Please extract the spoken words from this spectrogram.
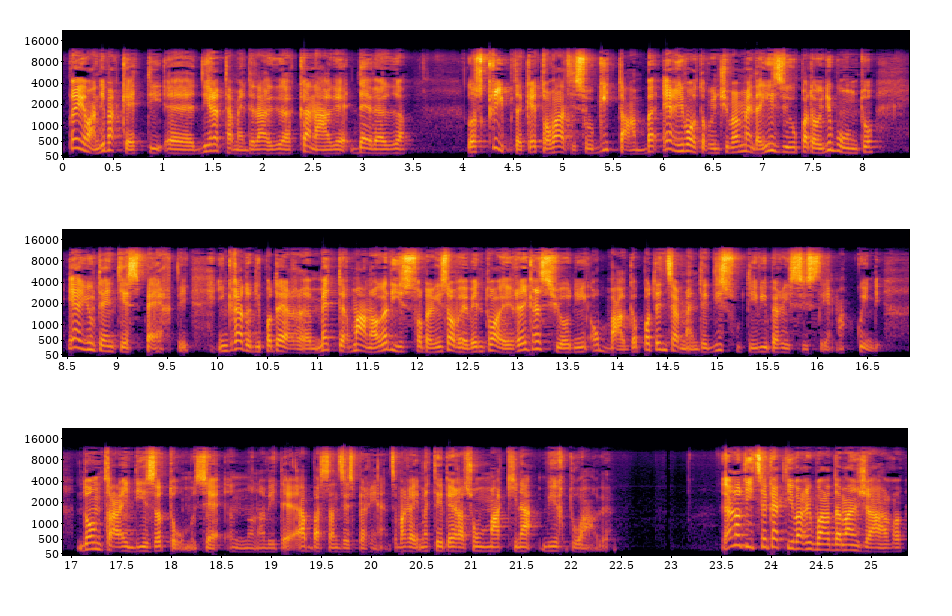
prelevando i pacchetti eh, direttamente dal canale Devel. Lo script che trovate su GitHub è rivolto principalmente agli sviluppatori di Ubuntu e agli utenti esperti, in grado di poter mettere mano alla distro per risolvere eventuali regressioni o bug potenzialmente distruttivi per il sistema. Quindi don't try this at home se non avete abbastanza esperienza, magari mettetela su macchina virtuale. La notizia cattiva riguarda Manjaro.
